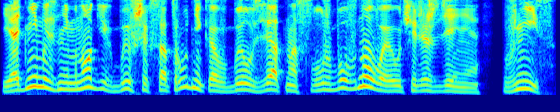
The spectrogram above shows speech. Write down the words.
и одним из немногих бывших сотрудников был взят на службу в новое учреждение, в НИС.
